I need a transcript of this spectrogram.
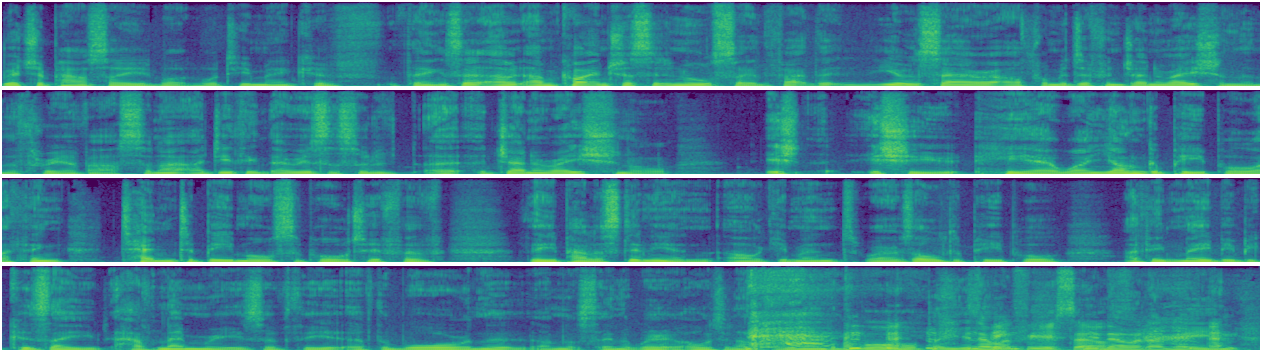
Richard Powell what, what do you make of things? I'm quite interested in also the fact that you and Sarah are from a different generation than the three of us, and I, I do think there is a sort of a, a generational issue here where younger people, I think, tend to be more supportive of the Palestinian argument, whereas older people, I think, maybe because they have memories of the of the war and the, I'm not saying that we're old enough to remember the war, but you know what you know what I mean.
